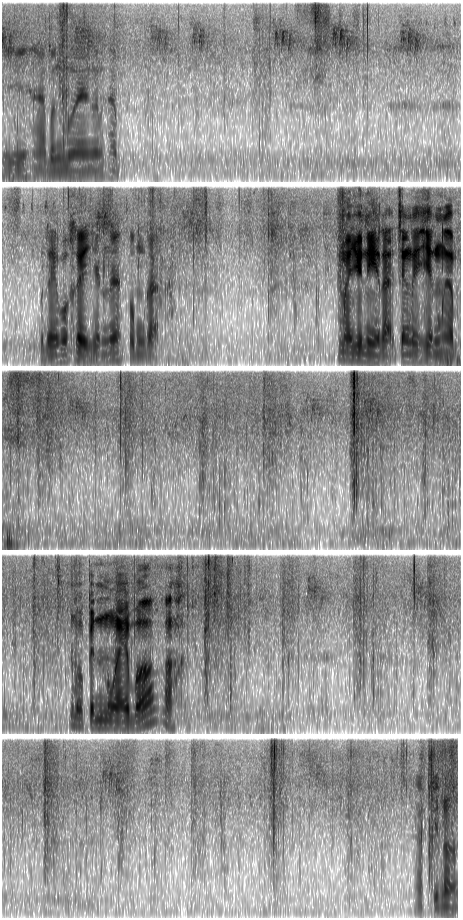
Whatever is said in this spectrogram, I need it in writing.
นี่หาเบิ่งหน่วยก่อนครับผู้ใดบ่เคยเห็นเนี่ยผมก็มาอยู่นี่ละจังได้เห็นครับบ่เป็นหน่วยบ่ ครับพี่น้อง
